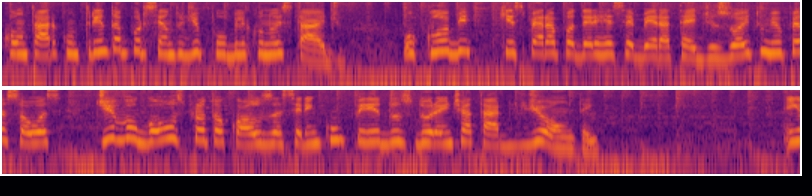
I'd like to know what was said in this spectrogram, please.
contar com 30% de público no estádio. O clube, que espera poder receber até 18 mil pessoas, divulgou os protocolos a serem cumpridos durante a tarde de ontem. Em,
